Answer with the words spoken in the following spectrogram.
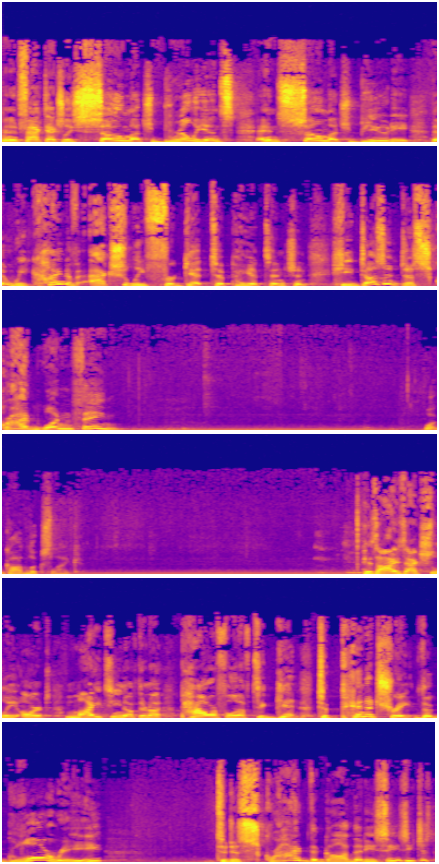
And in fact, actually, so much brilliance and so much beauty that we kind of actually forget to pay attention. He doesn't describe one thing what God looks like. His eyes actually aren't mighty enough, they're not powerful enough to get to penetrate the glory to describe the God that he sees. He just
